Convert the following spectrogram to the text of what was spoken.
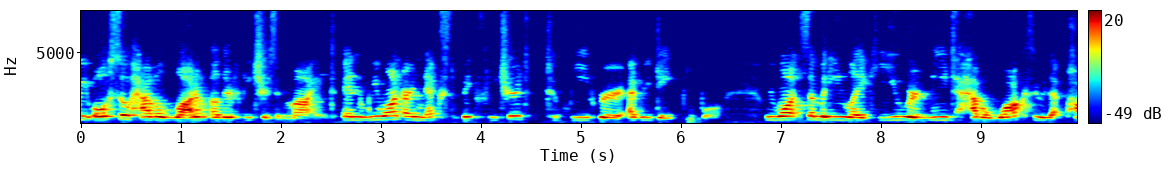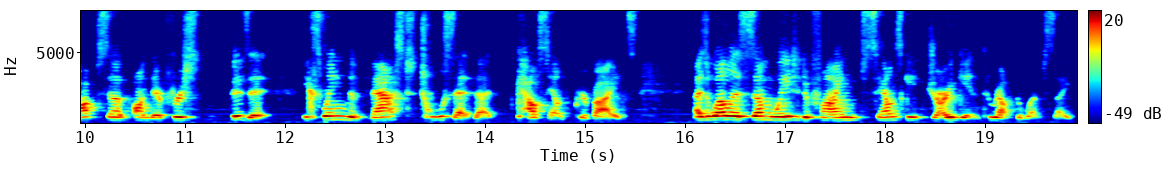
we also have a lot of other features in mind, and we want our next big feature to be for everyday people. We want somebody like you or me to have a walkthrough that pops up on their first visit explaining the vast tool set that CalSound provides, as well as some way to define soundscape jargon throughout the website.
